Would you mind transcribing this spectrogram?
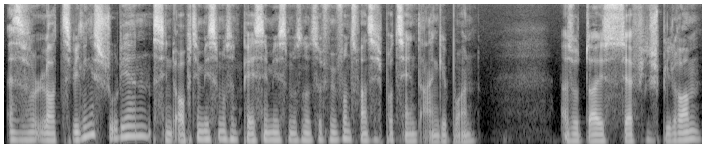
Also laut Zwillingsstudien sind Optimismus und Pessimismus nur zu 25 Prozent angeboren. Also da ist sehr viel Spielraum.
